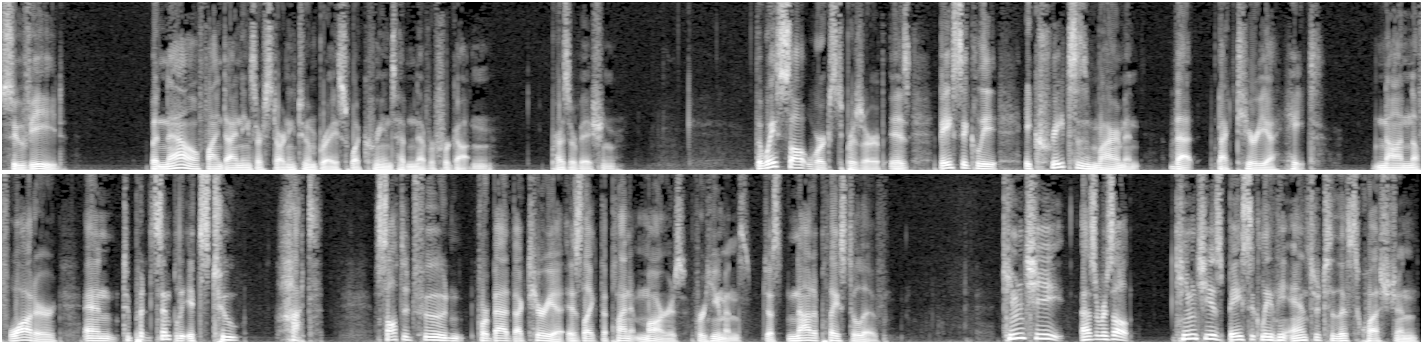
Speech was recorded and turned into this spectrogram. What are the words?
sous vide. But now fine dinings are starting to embrace what Koreans have never forgotten preservation. The way salt works to preserve is basically it creates an environment that bacteria hate. Not enough water, and to put it simply, it's too hot. Salted food for bad bacteria is like the planet Mars for humans, just not a place to live. Kimchi, as a result, kimchi is basically the answer to this question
